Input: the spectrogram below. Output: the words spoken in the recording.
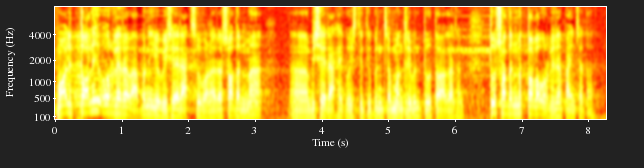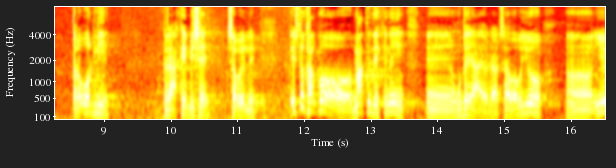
म अलिक तलै ओर्लेर भए पनि यो विषय राख्छु भनेर सदनमा विषय राखेको स्थिति पनि छ। मन्त्री पनि त्यो तहका छन् त्यो सदनमा तल ओर्लिन पाइन्छ त। तर ओर्लिए। राखे विषय सबैले। यस्तो खालको माथिदेखि नै हुँदै आयो डाक्टर साहब। अब यो यो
